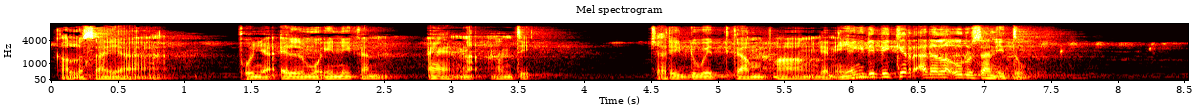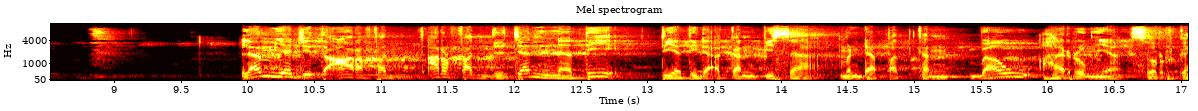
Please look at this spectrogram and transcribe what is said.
Kalau saya punya ilmu ini kan enak nanti. Cari duit gampang. Dan yang dipikir adalah urusan itu lam yajid arfad arfad jannati dia tidak akan bisa mendapatkan bau harumnya surga.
